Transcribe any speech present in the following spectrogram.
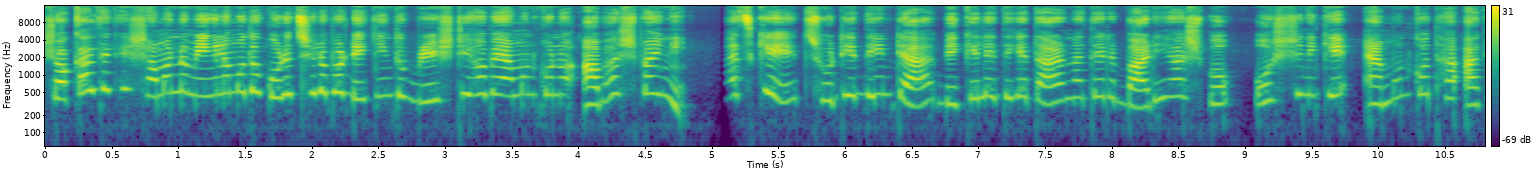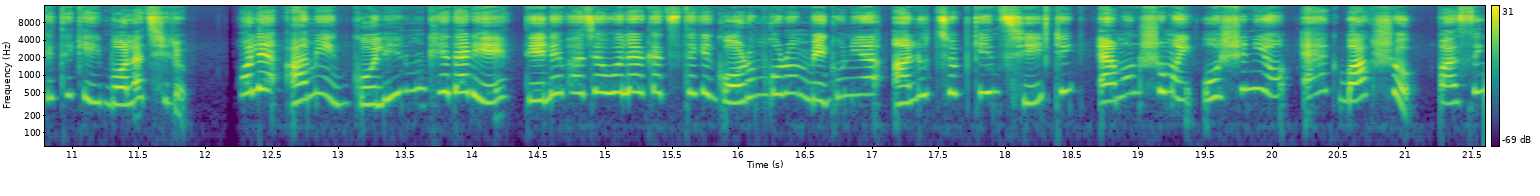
সকাল থেকে সামান্য মেঘলা মতো করেছিল বটে, কিন্তু বৃষ্টি হবে এমন কোনো আভাস পাইনি। আজকে ছুটির দিনটা বিকেলের দিকে তারানাথের বাড়ি আসব, অশ্বিনীকে এমন কথা আগে থেকেই বলা ছিল। ফলে আমি গলির মুখে দাঁড়িয়ে তেলে ভাজাওয়ালার কাছ থেকে গরম গরম বেগুনিয়া আলুর চপ কিনছি, ঠিক এমন সময় অশ্বিনীও এক বাক্স পাসিং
